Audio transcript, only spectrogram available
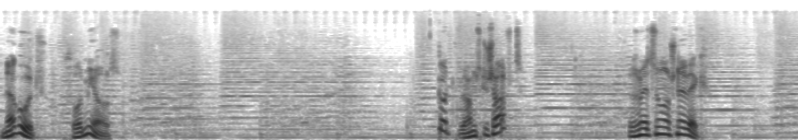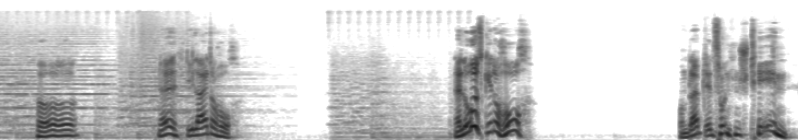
Na gut, von mir aus. Gut, wir haben es geschafft. Müssen wir jetzt nur noch schnell weg. Oh. Schnell, die Leiter hoch. Na los, geh doch hoch. Und bleibt jetzt unten stehen.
